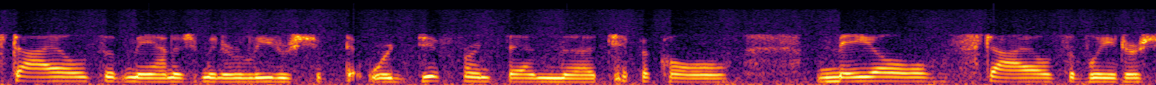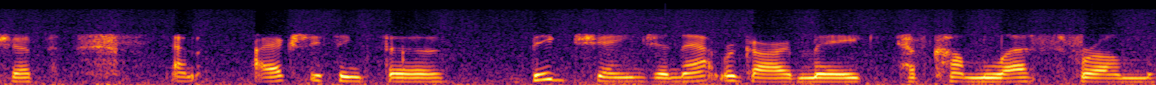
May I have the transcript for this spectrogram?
styles of management or leadership that were different than the typical male styles of leadership. And i actually think the big change in that regard may have come less from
